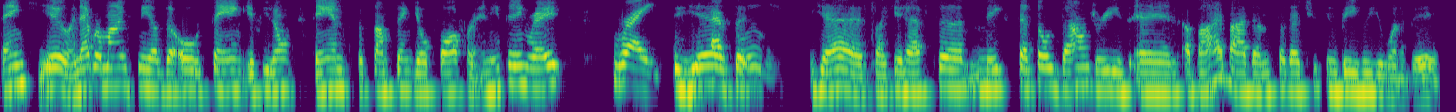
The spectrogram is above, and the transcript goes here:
thank you. And that reminds me of the old saying if you don't stand for something, you'll fall for anything, right? Right. Yes. Absolutely. Yes, like you have to make set those boundaries and abide by them so that you can be who you want to be.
